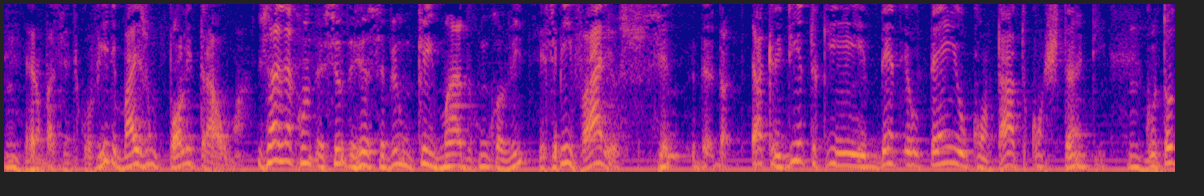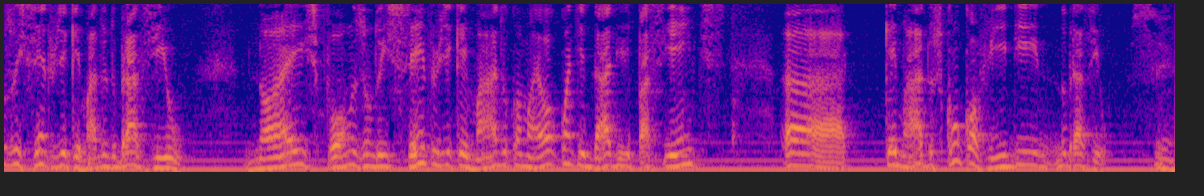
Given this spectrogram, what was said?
Uhum. Era um paciente de Covid mais um politrauma. Já lhe aconteceu de receber um queimado com Covid? Recebi vários. Sim. Eu acredito que dentro, eu tenho contato constante uhum. com todos os centros de queimado do Brasil. Nós fomos um dos centros de queimado com a maior quantidade de pacientes uh, queimados com Covid no Brasil. Sim.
